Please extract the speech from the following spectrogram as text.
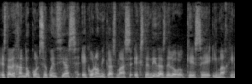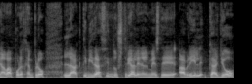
está dejando consecuencias económicas más extendidas de lo que se imaginaba. Por ejemplo, la actividad industrial en el mes de abril cayó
